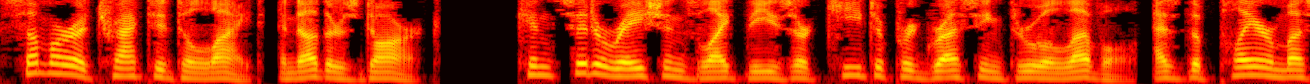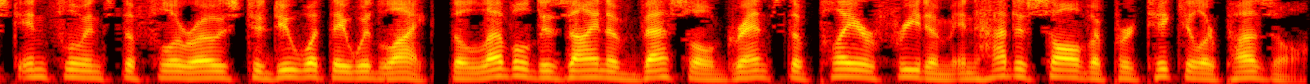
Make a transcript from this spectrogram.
Some are attracted to light, and others dark. Considerations like these are key to progressing through a level, as the player must influence the Fluros to do what they would like. The level design of Vessel grants the player freedom in how to solve a particular puzzle.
